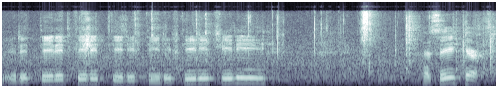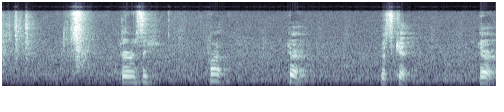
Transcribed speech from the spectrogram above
Titty, titty, titty, titty, titty, titty, titty. Missy, here. Here, Missy. Come on. Here. Biscuit. Here.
